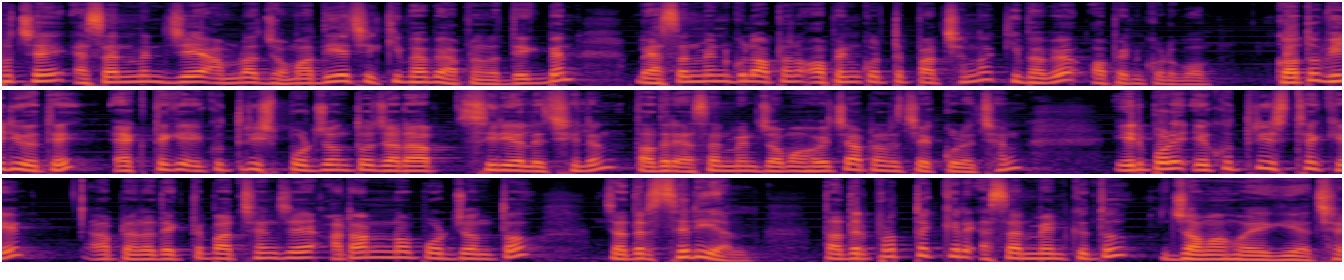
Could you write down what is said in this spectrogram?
হচ্ছে, অ্যাসাইনমেন্ট যে আমরা জমা দিয়েছি, কীভাবে আপনারা দেখবেন? বা অ্যাসাইনমেন্টগুলো আপনারা ওপেন করতে পারছেন না, কীভাবে ওপেন করব। গত ভিডিওতে এক থেকে একত্রিশ পর্যন্ত যারা সিরিয়ালে ছিলেন, তাদের অ্যাসাইনমেন্ট জমা হয়েছে, আপনারা চেক করেছেন। এরপরে একত্রিশ থেকে আপনারা দেখতে পাচ্ছেন যে আটান্ন পর্যন্ত যাদের সিরিয়াল, তাদের প্রত্যেকের অ্যাসাইনমেন্ট কিন্তু জমা হয়ে গিয়েছে।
